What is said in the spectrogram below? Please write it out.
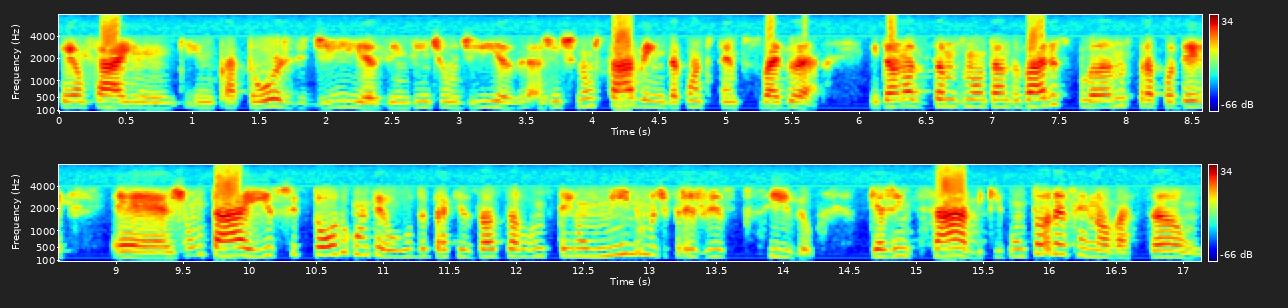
pensar em, em 14 dias, em 21 dias, a gente não sabe ainda quanto tempo isso vai durar. Então, nós estamos montando vários planos para poder é, juntar isso e todo o conteúdo para que os nossos alunos tenham o mínimo de prejuízo possível. Porque a gente sabe que com toda essa inovação,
